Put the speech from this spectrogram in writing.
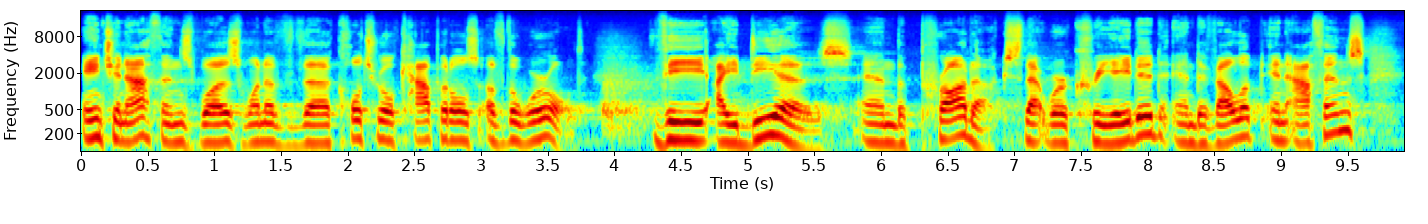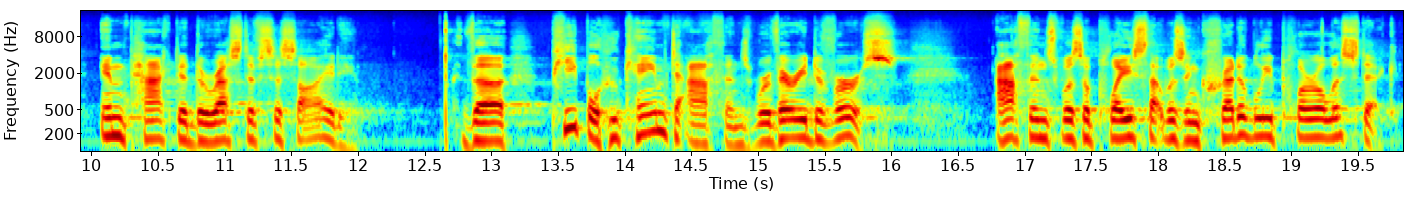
Ancient Athens was one of the cultural capitals of the world. The ideas and the products that were created and developed in Athens impacted the rest of society. The people who came to Athens were very diverse. Athens was a place that was incredibly pluralistic.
